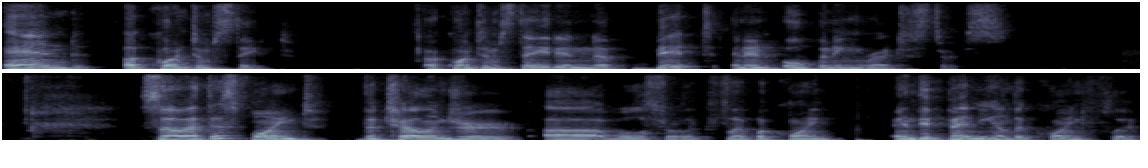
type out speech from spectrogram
and a quantum state, a quantum state in a bit and an opening registers. So at this point, the challenger uh, will sort of like flip a coin, and depending on the coin flip,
